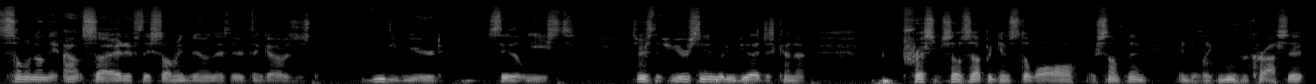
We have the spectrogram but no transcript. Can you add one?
someone on the outside, if they saw me doing this, they would think I was just really weird, say the least. Seriously, if you ever seen anybody do that, just kind of press themselves up against the wall or something and just like move across it.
